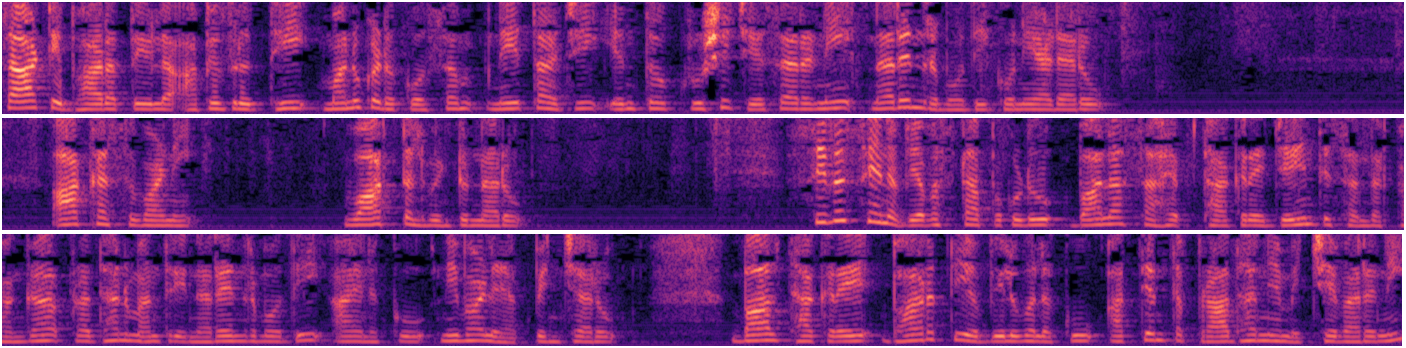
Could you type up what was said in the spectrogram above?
సాటి భారతీయుల అభివృద్ది మనుగడ కోసం నేతాజీ ఎంతో కృషి చేశారని నరేంద్రమోదీ కొనియాడారు. ఆకాశవాణి వార్తలు వింటున్నారు. శివసేన వ్యవస్థాపకుడు బాలాసాహెబ్ థాకరే జయంతి సందర్భంగా ప్రధానమంత్రి నరేంద్రమోదీ ఆయనకు నివాళి అర్పించారు. బాల్ ఠాకరే భారతీయ విలువలకు అత్యంత ప్రాధాన్యమిచ్చేవారని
